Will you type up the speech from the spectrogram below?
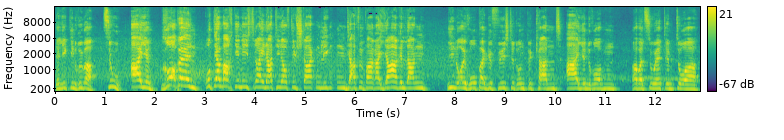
Der legt ihn rüber zu Ayen Robben. Und der macht ihn nicht rein. Hat ihn auf dem starken Linken. Dafür war er jahrelang in Europa gefürchtet und bekannt. Ayen Robben. Aber zu Ed im Tor.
